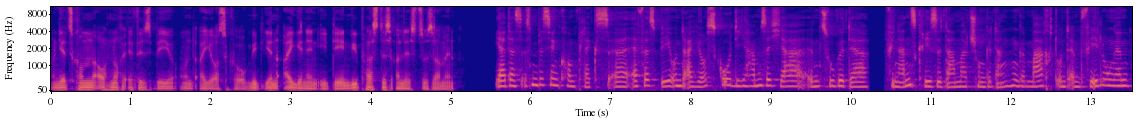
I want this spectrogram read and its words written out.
und jetzt kommen auch noch FSB und IOSCO mit ihren eigenen Ideen. Wie passt das alles zusammen? Ja, das ist ein bisschen komplex. Äh, FSB und IOSCO, die haben sich ja im Zuge der Finanzkrise damals schon Gedanken gemacht und Empfehlungen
